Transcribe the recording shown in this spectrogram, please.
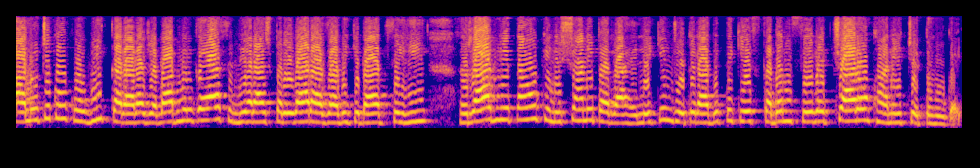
आलोचकों को भी करारा जवाब मिल गया। सिंधिया राज परिवार आज़ादी के बाद से ही राजनेताओं के निशाने पर रहा है, लेकिन ज्योतिरादित्य के इस कदम से वे चारों खाने चित्त हो गए।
